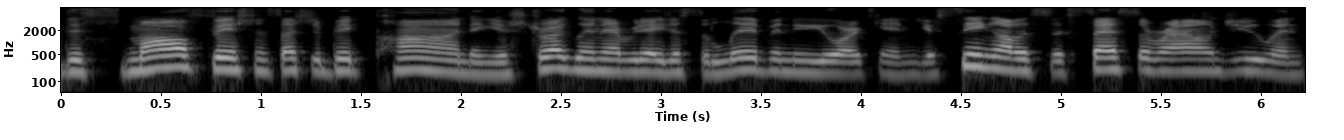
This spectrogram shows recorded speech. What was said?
this small fish in such a big pond, and you're struggling every day just to live in New York, and you're seeing all the success around you, and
